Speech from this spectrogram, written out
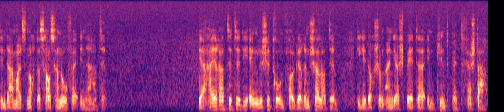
den damals noch das Haus Hannover innehatte. Er heiratete die englische Thronfolgerin Charlotte, die jedoch schon ein Jahr später im Kindbett verstarb.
